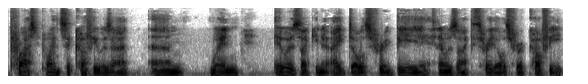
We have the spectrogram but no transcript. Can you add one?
price points that coffee was at um, when it was like, you know, $8 for a beer and it was like $3 for a coffee.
